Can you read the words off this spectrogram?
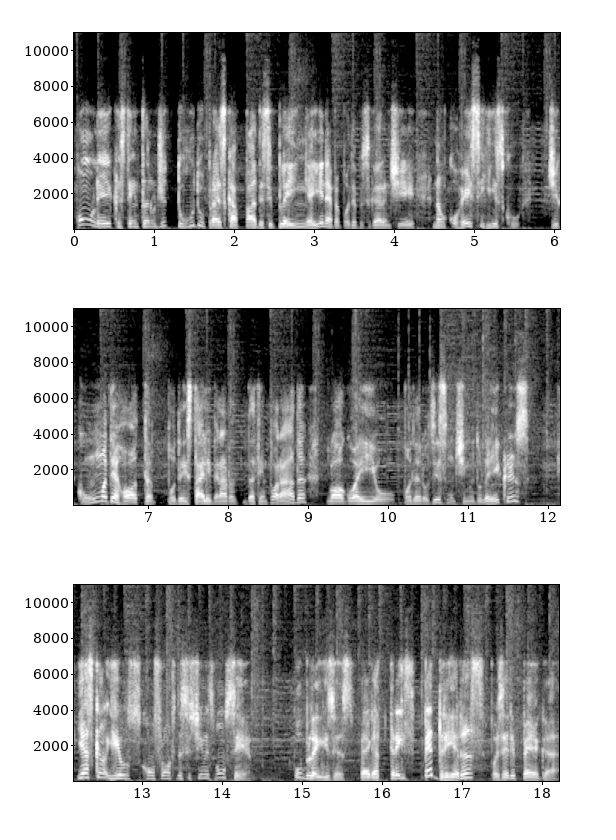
com o Lakers tentando de tudo para escapar desse play-in aí, né, para poder se garantir não correr esse risco de com uma derrota poder estar eliminado da temporada, logo aí o poderosíssimo time do Lakers. E, as, e os confrontos desses times vão ser: o Blazers pega três pedreiras, pois ele pega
